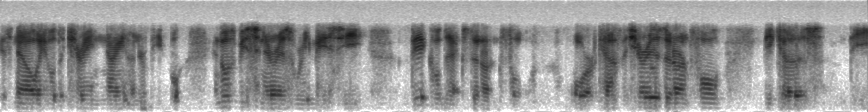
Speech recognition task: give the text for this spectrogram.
it's now able to carry 900 people. And those would be scenarios where you may see vehicle decks that aren't full or cafeterias that aren't full because the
